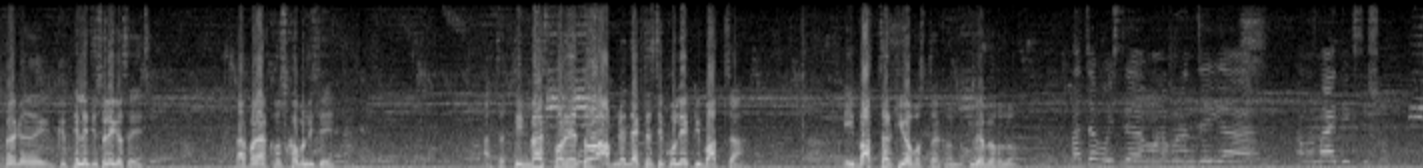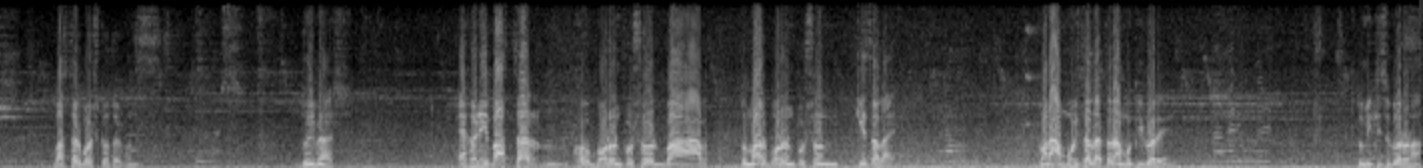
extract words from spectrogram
আপনাকে ফেলে দিয়ে চলে গেছে? তারপরে আর খোঁজ খবর নিছে? আচ্ছা তিন মাস পরে তো আপনি দেখতেছি কোলে একটি বাচ্চা। এই বাচ্চার কি অবস্থা এখন? কীভাবে হলো? বাচ্চা হয়েছে মনে করেন যে আমার মায়ের দেখছে সব। বাচ্চার বয়স কত এখন? দুই মাস। দুই মাস? এখন এই বাচ্চার ভরণ পোষণ বা তোমার ভরণ পোষণ কে চালায়? তোমার আম্মুই চালায় তোর আম্মু কি করে? তুমি কিছু করো না?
